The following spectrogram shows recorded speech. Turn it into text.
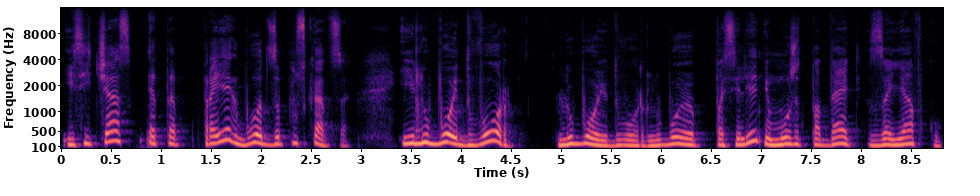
И сейчас этот проект будет запускаться. И любой двор, любой двор, любое поселение может подать заявку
